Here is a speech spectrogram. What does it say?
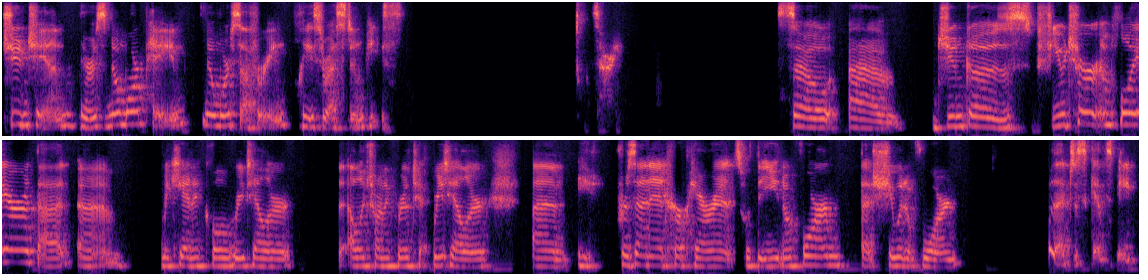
Jun Chan, there is no more pain, no more suffering. Please rest in peace. Sorry. So, um, Junko's future employer, that um, mechanical retailer, the electronic reta- retailer, um, presented her parents with the uniform that she would have worn. That just gets me.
